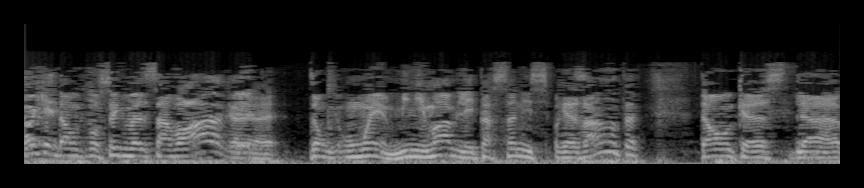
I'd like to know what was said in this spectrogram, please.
OK, donc pour ceux qui veulent savoir, euh, donc au moins minimum les personnes ici présentes. Donc, euh, le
